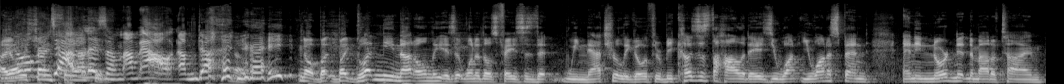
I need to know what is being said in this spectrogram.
I no try and stay active. I'm out. I'm done, right? No, but but gluttony not only is it one of those phases that we naturally go through because it's the holidays. You want you want to spend an inordinate amount of time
